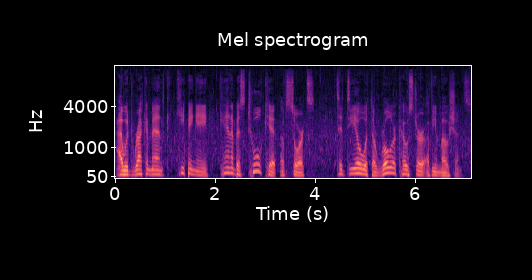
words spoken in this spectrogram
I would recommend keeping a cannabis toolkit of sorts to deal with the roller coaster of emotions.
